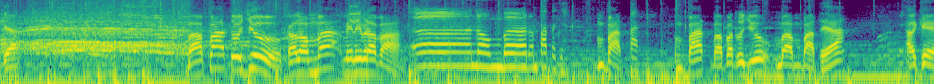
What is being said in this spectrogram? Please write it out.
Ya. Bapak tujuh, kalau Mbak milih berapa? Eh, nomor empat aja. Empat. Empat, Bapak tujuh, Mbak empat ya. Oke.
